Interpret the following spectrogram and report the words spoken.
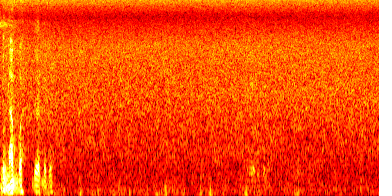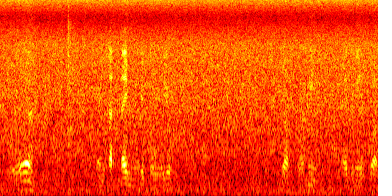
ดูน้ำก่อนเดินไปเลยตัดได้มือที่ปูอยู่ยอดตัวนี้ไอ้ตัวนี้ยอด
